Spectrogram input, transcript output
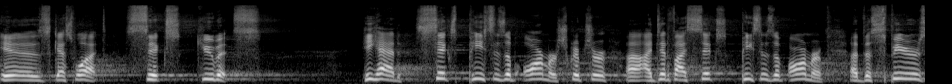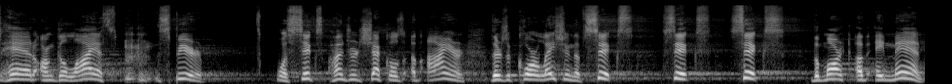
is, guess what? Six cubits. He had six pieces of armor. Scripture uh, identifies six pieces of armor. Uh, the spear's head on Goliath's spear was 600 shekels of iron. There's a correlation of six, six, six the mark of a man.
